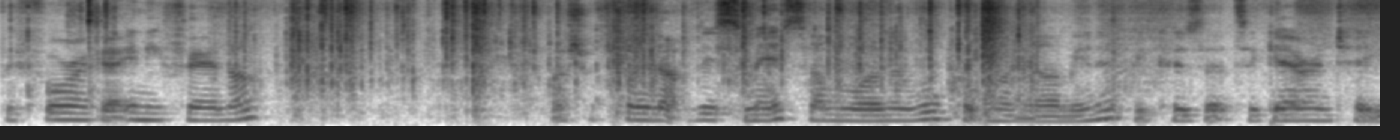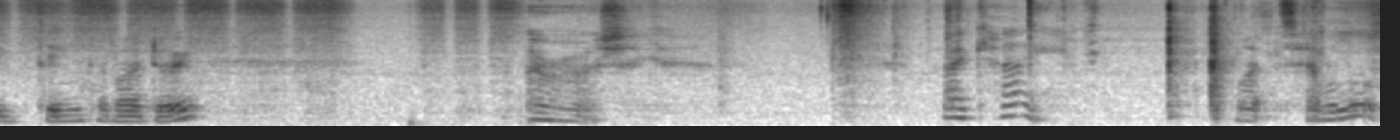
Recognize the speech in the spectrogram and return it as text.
before I go any further, I shall clean up this mess, otherwise I will put my arm in it because that's a guaranteed thing that I do. Alright. Okay, let's have a look.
